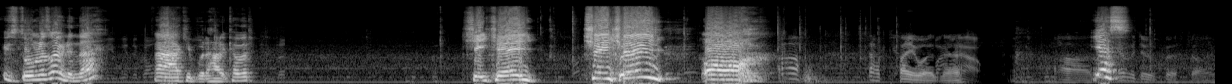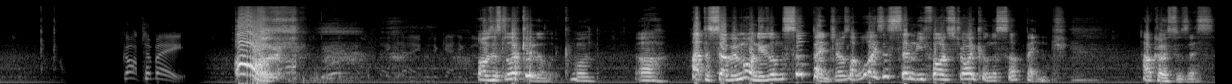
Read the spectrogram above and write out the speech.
He was still on his own in there. Ah, keeper would have had it covered. Cheeky! Cheeky! Oh! That play was there. Uh, Yes! Never do it first time. Got to be. Oh! They came to getting I was just looking. at was like, come on. Oh, I had to sub him on. He was on the sub bench. I was like, what is a 75 strike on the sub bench? How close was this?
